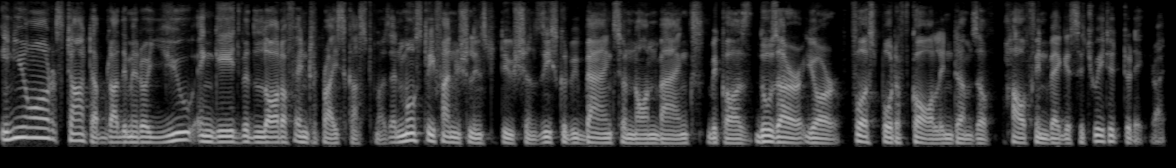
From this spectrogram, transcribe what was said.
in your startup, Vladimiro, you engage with a lot of enterprise customers and mostly financial institutions. These could be banks or non banks because those are your first port of call in terms of how FinWeg is situated today, right?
